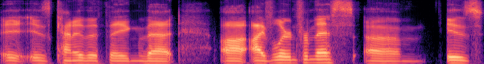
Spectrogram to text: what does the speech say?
is kind of the thing that uh, I've learned from this. Um, is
